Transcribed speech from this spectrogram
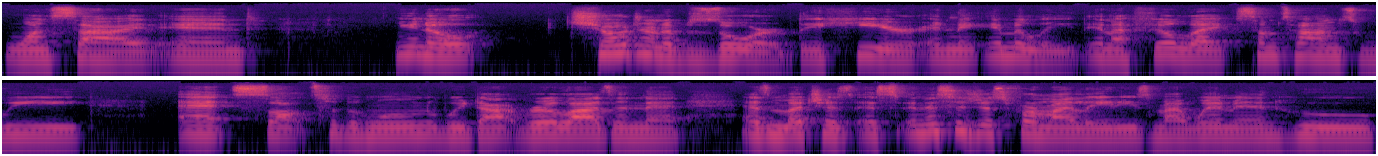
one side and you know, children absorb, they hear and they emulate. And I feel like sometimes we add salt to the wound. We're not realizing that as much as, as and this is just for my ladies, my women who,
